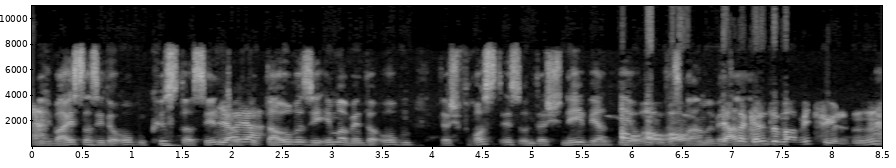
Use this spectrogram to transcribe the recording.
Und ich weiß, dass Sie da oben Küster sind ja, und ja. bedauere Sie immer, wenn da oben der Frost ist und der Schnee, während wir oh, unten oh, das warme Wetter haben. Ja, da können Sie mal mitfühlen. Mhm.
